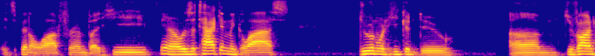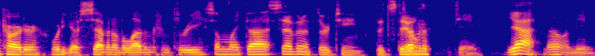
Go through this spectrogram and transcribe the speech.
It's been a lot for him, but he, you know, was attacking the glass, doing what he could do. Um, Jevon Carter, what do you go? Seven of eleven from three, something like that. Seven of thirteen, but still. Seven of thirteen. Yeah, no, I mean,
